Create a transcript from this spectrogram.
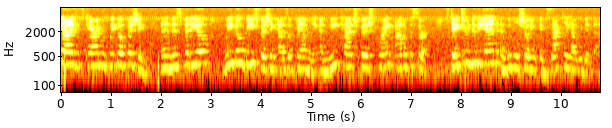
Guys, it's Karen with We Go Fishing, and in this video, we go beach fishing as a family, and we catch fish right out of the surf. Stay tuned to the end, and we will show you exactly how we did that.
